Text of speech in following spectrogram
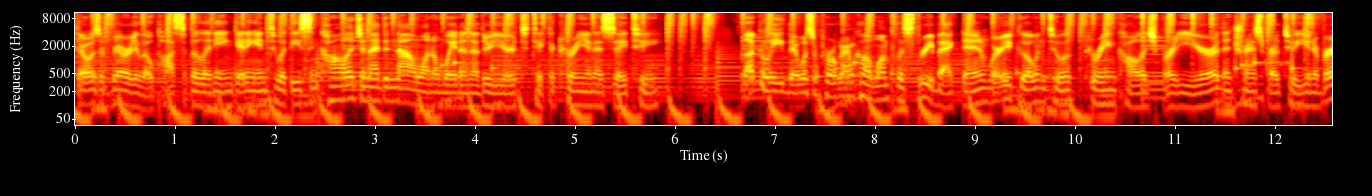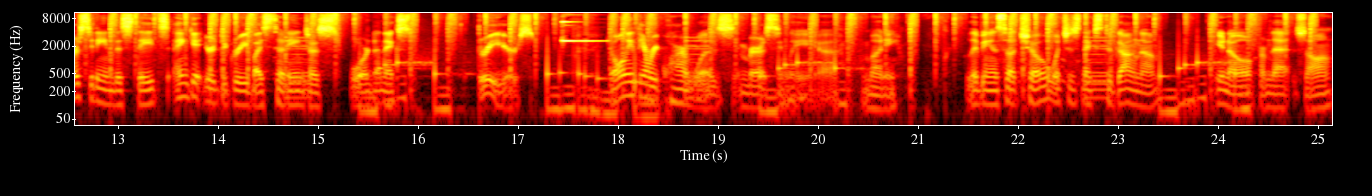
There was a very low possibility in getting into a decent college, and I did not want to wait another year to take the Korean SAT. Luckily, there was a program called 1 plus 3 back then where you go into a Korean college for a year, then transfer to a university in the States and get your degree by studying just for the next three years. The only thing required was, embarrassingly, uh, money. Living in Seocho, which is next to Gangnam, you know, from that song.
